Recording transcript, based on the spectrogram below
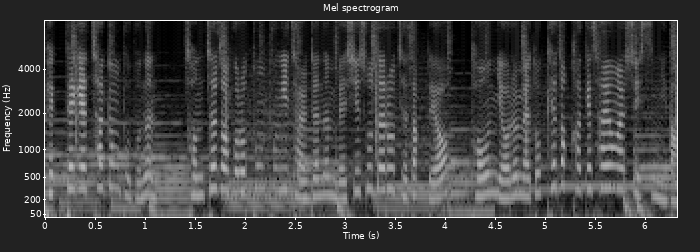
백팩의 착용 부분은 전체적으로 통풍이 잘 되는 메쉬 소재로 제작되어 더운 여름에도 쾌적하게 사용할 수 있습니다.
